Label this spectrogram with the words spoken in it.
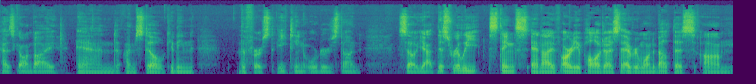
has gone by and I'm still getting the first 18 orders done. So yeah, this really stinks and I've already apologized to everyone about this. Um,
